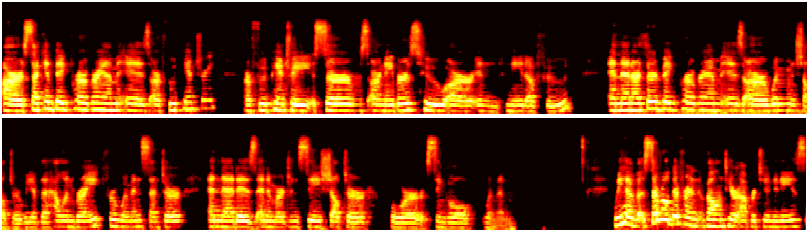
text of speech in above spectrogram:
Our second big program is our food pantry. Our food pantry serves our neighbors who are in need of food. And then our third big program is our women's shelter. We have the Helen Wright for Women Center, and that is an emergency shelter for single women. We have several different volunteer opportunities.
